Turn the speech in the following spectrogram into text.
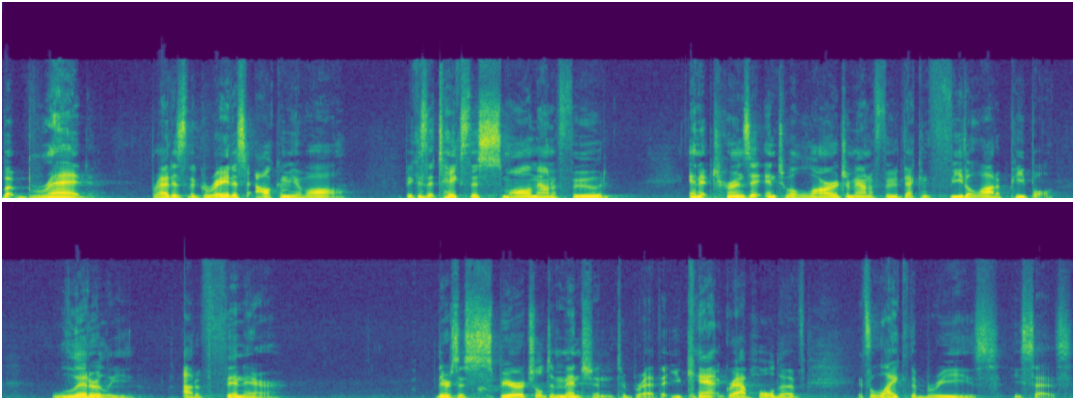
but bread, bread is the greatest alchemy of all because it takes this small amount of food and it turns it into a large amount of food that can feed a lot of people, literally out of thin air. There's a spiritual dimension to bread that you can't grab hold of. It's like the breeze, he says.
